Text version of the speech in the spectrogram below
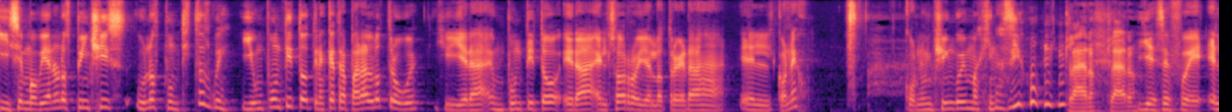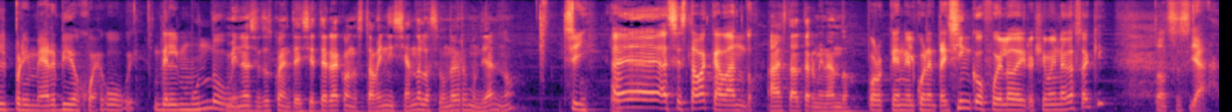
Y se movían unos pinches, unos puntitos, güey. Y un puntito tenía que atrapar al otro, güey. Y era, un puntito era el zorro y el otro era el conejo. Con un chingo de imaginación. Claro, claro. Y ese fue el primer videojuego, güey. Del mundo, güey. 1947 era cuando estaba iniciando la Segunda Guerra Mundial, ¿no? Sí. Eh, se estaba acabando. Ah, estaba terminando. Porque en el 45 fue lo de Hiroshima y Nagasaki. Entonces ya,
